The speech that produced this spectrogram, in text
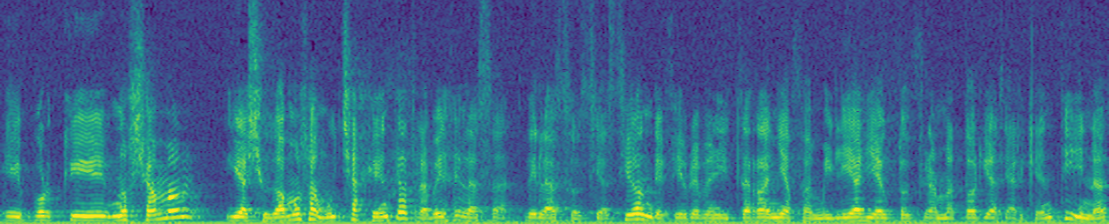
eh, porque nos llaman y ayudamos a mucha gente a través de la, Asociación de Fiebre Mediterránea Familiar y Autoinflamatorias de Argentina,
